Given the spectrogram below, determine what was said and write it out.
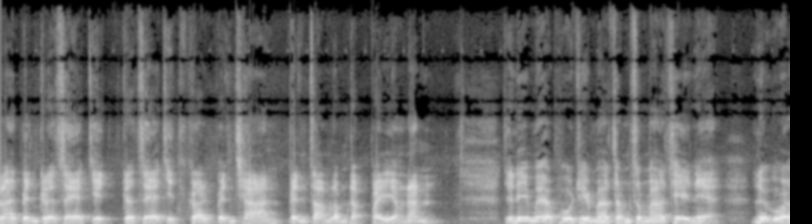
กลายเป็นกระแสจิต กระแสจิตกลายเป็นฌานเป็นตามลำดับไปอย่างนั้น ทีนี้เมื่อผู้ที่มาทำสมาธิเนี่ยนึกว่า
